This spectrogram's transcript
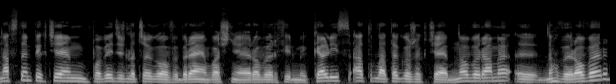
Na wstępie chciałem powiedzieć, dlaczego wybrałem właśnie rower firmy Kellys, a to dlatego, że chciałem nowy, ramę, y, nowy rower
